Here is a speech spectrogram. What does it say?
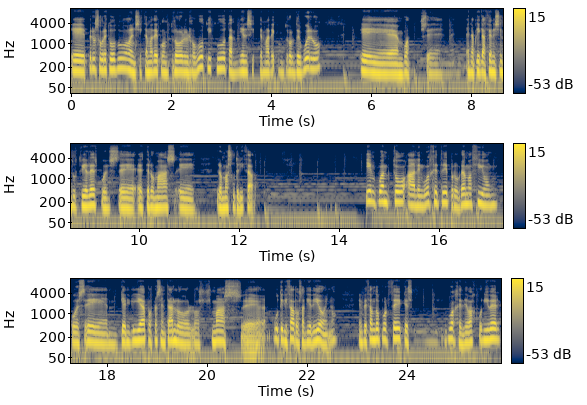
eh, pero sobre todo en sistema de control robótico, también sistema de control de vuelo. bueno, pues, en aplicaciones industriales, pues es de lo más, de lo más utilizado. Y en cuanto a lenguaje de programación, pues eh, quería pues, presentar los más eh, utilizados a día de hoy, ¿no? Empezando por C, que es un lenguaje de bajo nivel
